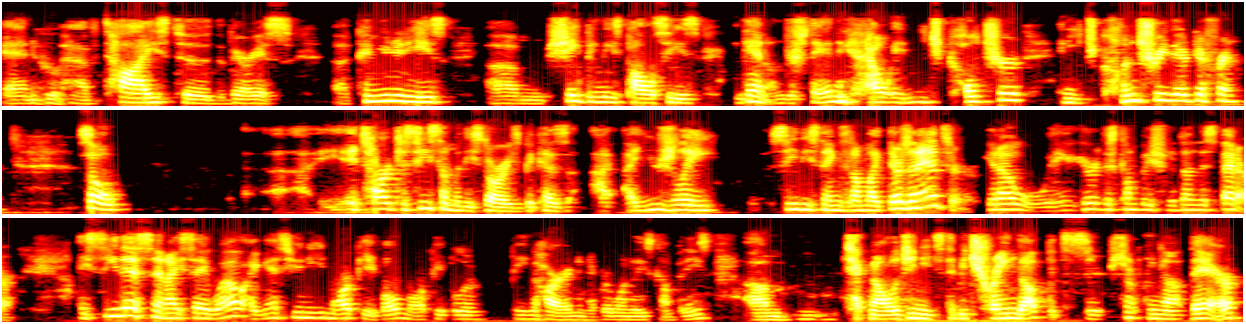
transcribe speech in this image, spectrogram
and who have ties to the various uh, communities um, shaping these policies. Again, understanding how in each culture, in each country, they're different. So uh, it's hard to see some of these stories because I, I usually see these things and I'm like, there's an answer. You know, here this company should have done this better. I see this and I say, well, I guess you need more people. More people being hired in every one of these companies. Um, technology needs to be trained up. It's certainly not there.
